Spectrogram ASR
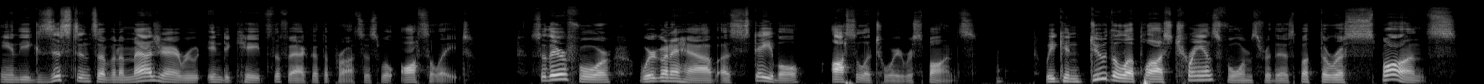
and the existence of an imaginary root indicates the fact that the process will oscillate. So therefore, we're going to have a stable oscillatory response. We can do the Laplace transforms for this, but the response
